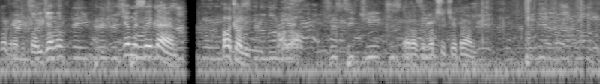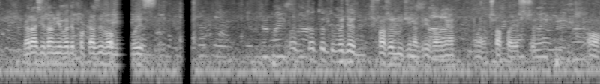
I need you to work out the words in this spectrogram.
Dobra, to co, idziemy? Idziemy sobie ten. Chodź Oli. Teraz zobaczycie ten. Na razie tam nie będę pokazywał, bo jest... No, to, to, to będzie twarze ludzi nagrywał, nie? O, czapa jeszcze. O.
